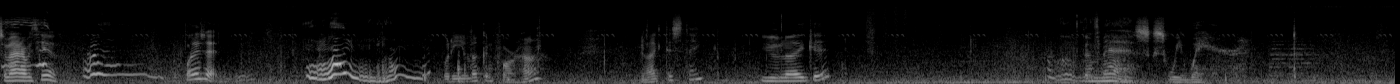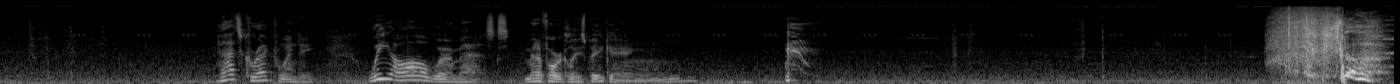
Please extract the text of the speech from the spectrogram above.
What's the matter with you? What is it? What are you looking for, huh? You like this thing? You like it? The masks we wear. That's correct, Wendy. We all wear masks, metaphorically speaking. You're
